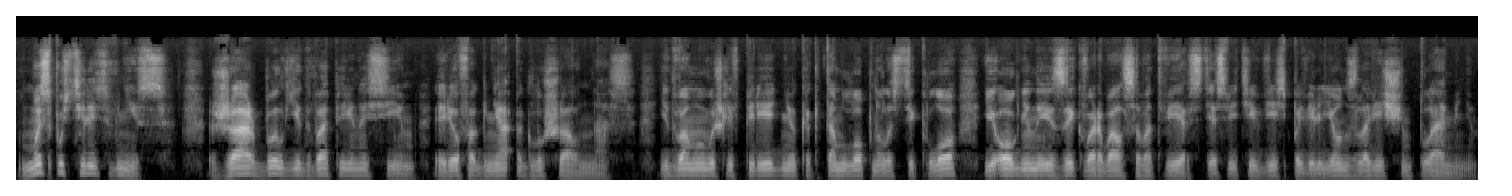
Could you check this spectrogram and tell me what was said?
Мы спустились вниз. Жар был едва переносим, рев огня оглушал нас. Едва мы вышли в переднюю, как там лопнуло стекло, и огненный язык ворвался в отверстие, осветив весь павильон зловещим пламенем.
